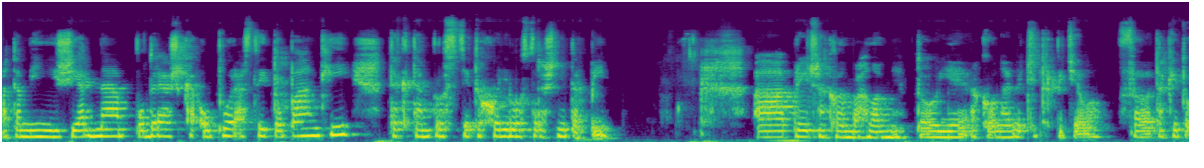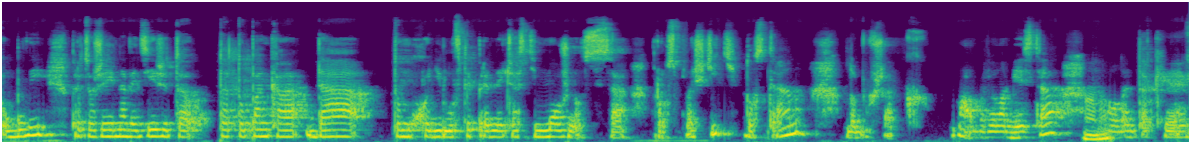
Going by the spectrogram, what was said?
a tam není žiadna podrážka, opora z tej topánky, tak tam proste to chodidlo strašne trpí. A priečná klemba hlavne, to je ako najväčší trpiteľ v takejto obuvi, pretože jedna vec je, že tá, tá topánka dá tomu chodidlu v tej prednej časti možnosť sa rozpleštiť do strán, lebo však máme veľa miesta, ano. len také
